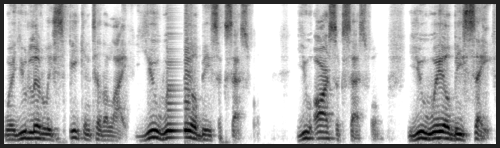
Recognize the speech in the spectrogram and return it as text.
Where you literally speak into the life. You will be successful. You are successful. You will be safe.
